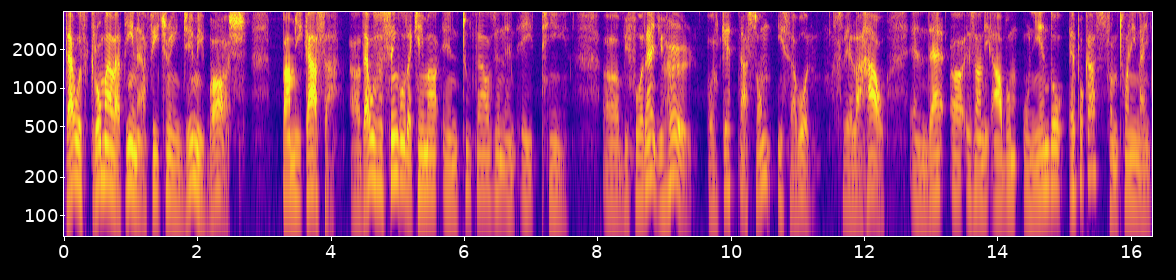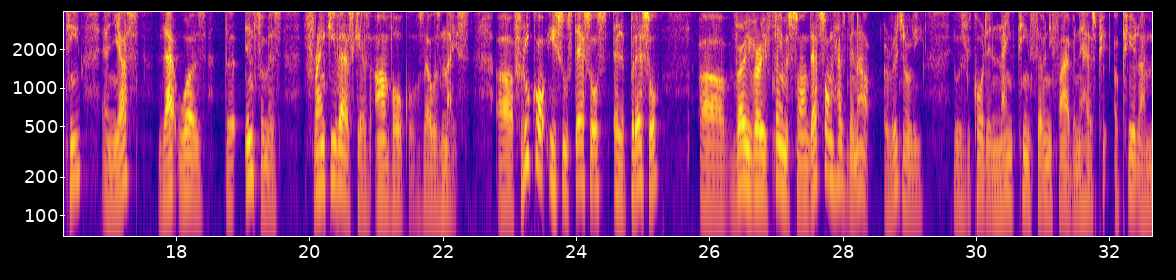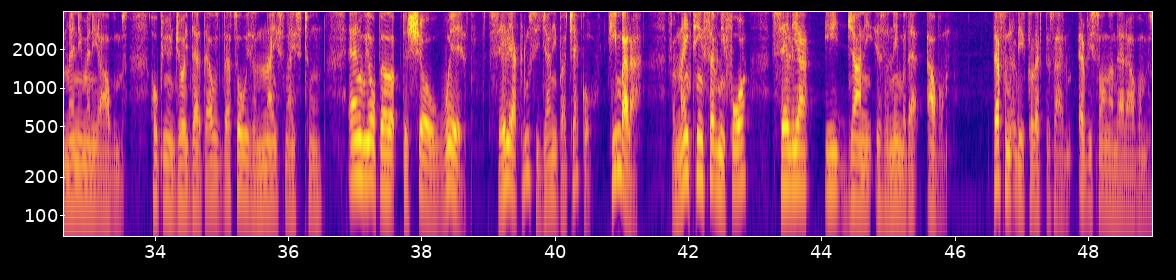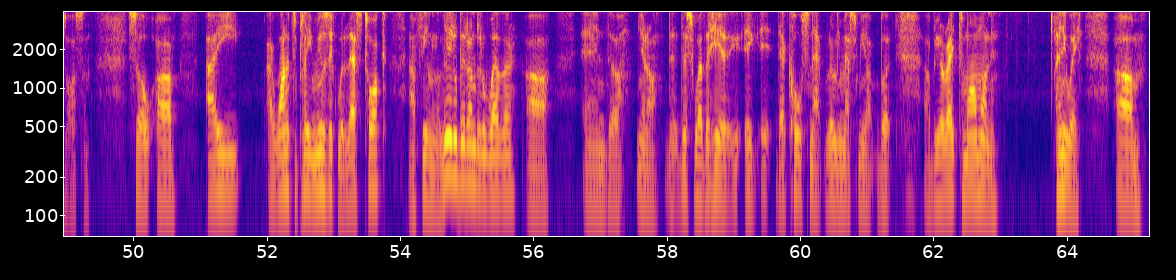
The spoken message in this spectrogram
That was Croma Latina featuring Jimmy Bosch, Pa Mi Casa. Uh, that was a single that came out in 2018. Uh, before that, you heard Orquesta Son y Sabor, Relajao, and that uh, is on the album Uniendo Épocas from 2019. And yes, that was the infamous Frankie Vasquez on vocals. That was nice. Uh, Fruko y sus tesos, El Preso, uh, very, very famous song. That song has been out originally. It was recorded in 1975 and it has pe- appeared on many, many albums. Hope you enjoyed that. That was that's always a nice, nice tune. And we open up the show with Celia Cruz y Johnny Pacheco, Quimbara, from 1974. Celia y Johnny is the name of that album. Definitely a collector's item. Every song on that album is awesome. So uh, I I wanted to play music with less talk. I'm feeling a little bit under the weather, uh, and uh, you know th- this weather here, it, it, it- that cold snap really messed me up. But I'll be all right tomorrow morning. Anyway, um,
